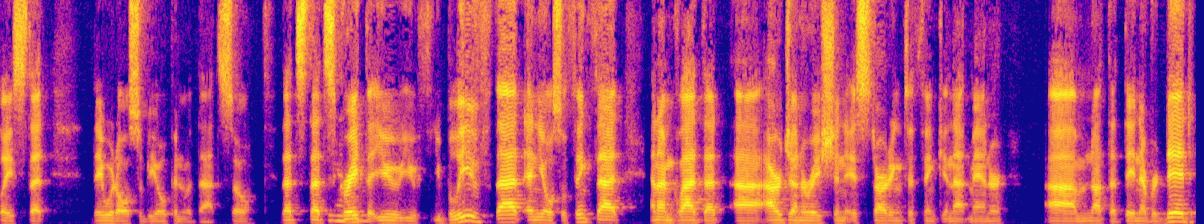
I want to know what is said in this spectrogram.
place that they would also be open with that. So that's that's Yeah. great that you you you believe that and you also think that, and I'm glad that uh, our generation is starting to think in that manner. Um, not that they never did,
